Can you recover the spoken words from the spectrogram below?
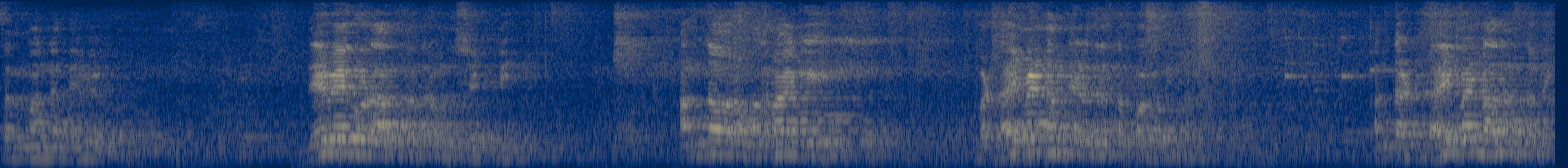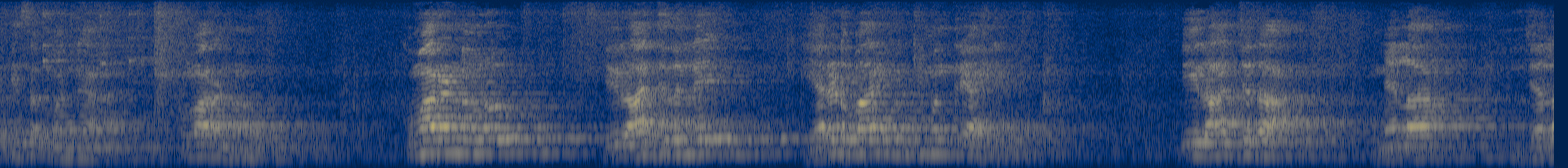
ಸನ್ಮಾನ್ಯ ದೇವೇಗೌಡ. ದೇವೇಗೌಡ ಅಂತಂದ್ರೆ ಒಂದು ಶಕ್ತಿ. ಅಂಥವರ ಮಗನಾಗಿ ಬಟ್ ಡೈಮಂಡ್ ಅಂತ ಹೇಳಿದ್ರೆ ತಪ್ಪಾಗೋದಿಲ್ಲ. ಅಂತ ಡೈಮಂಡ್ ಆದಂಥ ವ್ಯಕ್ತಿ ಸನ್ಮಾನ್ಯ ಕುಮಾರಣ್ಣವರು ಕುಮಾರಣ್ಣವರು ಈ ರಾಜ್ಯದಲ್ಲಿ ಎರಡು ಬಾರಿ ಮುಖ್ಯಮಂತ್ರಿ ಆಗಿ ಈ ರಾಜ್ಯದ ನೆಲ, ಜಲ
